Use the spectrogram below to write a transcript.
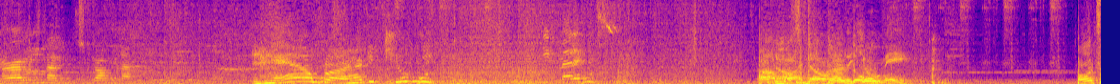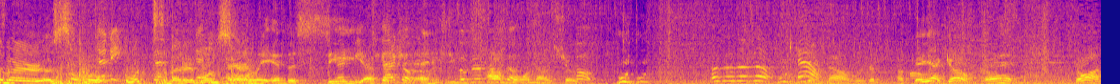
Our army's not strong enough. Hell, bro! How'd you kill me? Need medics. Oh no! I know how they killed me. What's a better suffer? Jenny, What's a Jenny, better Jenny. one? Apparently, in the C Ready, you gotta affection go. engine, Go, go, go, I'm the one that was chosen. Go. Go, go, go, go. Now. No, we're good. Okay, yeah, go. Go ahead. Go on.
